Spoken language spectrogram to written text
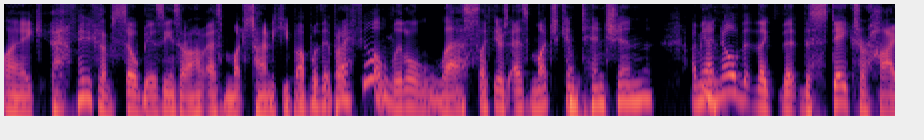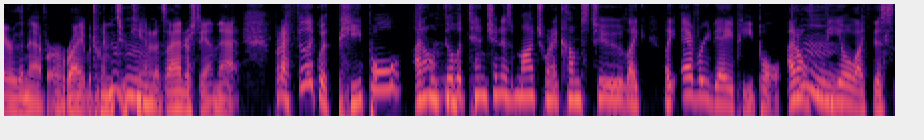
like maybe because I'm so busy and so I don't have as much time to keep up with it, but I feel a little less like there's as much contention. I mean, I Hmm. know that like the, the stakes are higher than ever, right? Between the 2 Mhm. candidates. I understand that. But I feel like with people, I don't feel Mhm. the tension as much when it comes to like like everyday people. I don't Hmm. feel like this.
